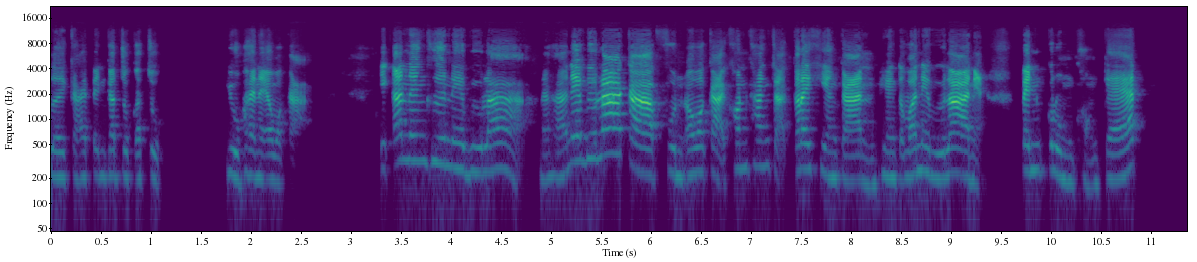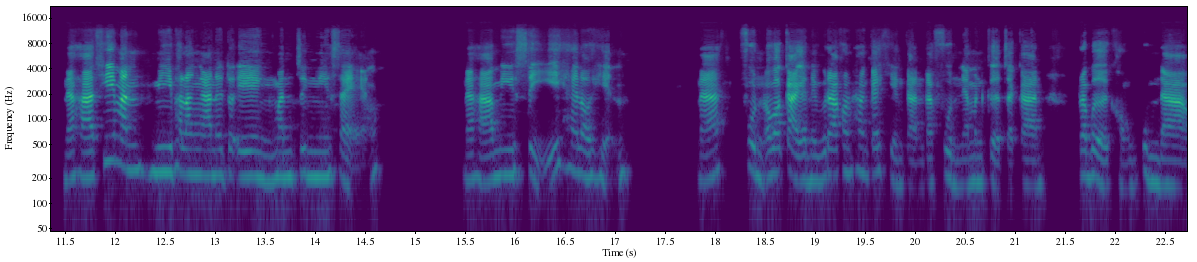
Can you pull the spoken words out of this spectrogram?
เลยกลายเป็นกระจุกกระจุกอยู่ภายในอวกาศ อีกอันนึงคือเนบิวล่านะคะ เนบิวล่ากับฝุ่นอวกาศค่อนข้างจะใกล้เคียงกัน เพียงแต่ว่าเนบิวล่าเนี่ยเป็นกลุ่มของแก๊สนะคะที่มันมีพลังงานในตัวเอง มันจึงมีแสงนะคะ มีสีให้เราเห็น นะฝุ่นอวกาศกับเนบิวลาค่อนข้างใกล้เคียงกัน แต่ฝุ่นเนี่ยมันเกิดจากการระเบิดของกลุ่มดาว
